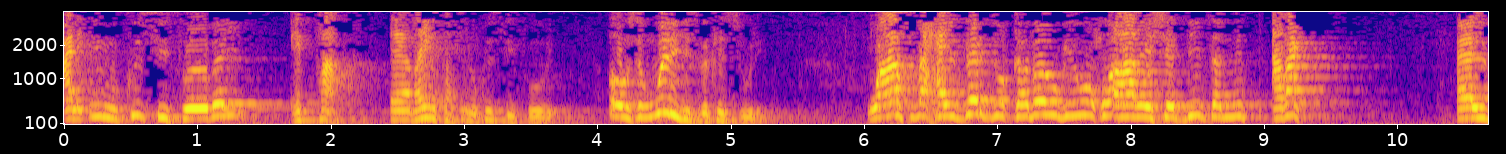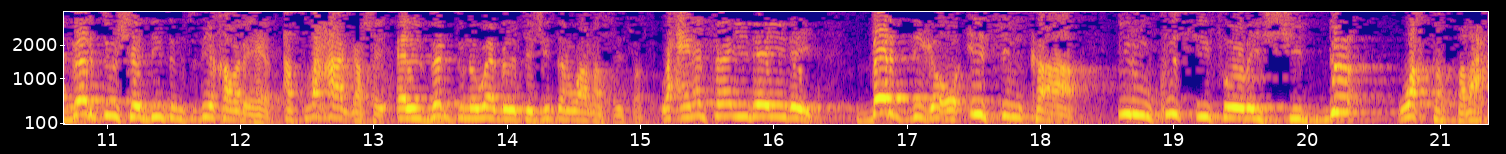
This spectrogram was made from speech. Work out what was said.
cali inuu ku sifoobay citaabka eedayntaas inuu ku sifoobay oo uusan weligiisba ka suulin. Wa asbaxa albardu qabowgii wuxuu ahaaday shadiidan mid adag. Albardu shadiidan mutadii khabar aheed asbaxaa gashay albarduna waa godatay shidan waa nasbisatay waxayna faa'iideyday bardiga oo isimka ah inuu ku sifoobay shiddo wakti sabax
